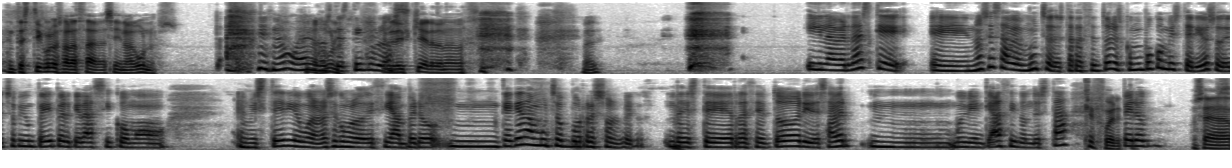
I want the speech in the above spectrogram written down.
En testículos al azar, así, en algunos. no, bueno, los testículos. En el izquierdo, nada más. vale. Y la verdad es que eh, no se sabe mucho de este receptor, es como un poco misterioso. De hecho, vi un paper que era así como el misterio, bueno, no sé cómo lo decían, pero mm, que queda mucho por resolver de mm. este receptor y de saber mm, muy bien qué hace y dónde está. Qué fuerte. Pero o sea,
